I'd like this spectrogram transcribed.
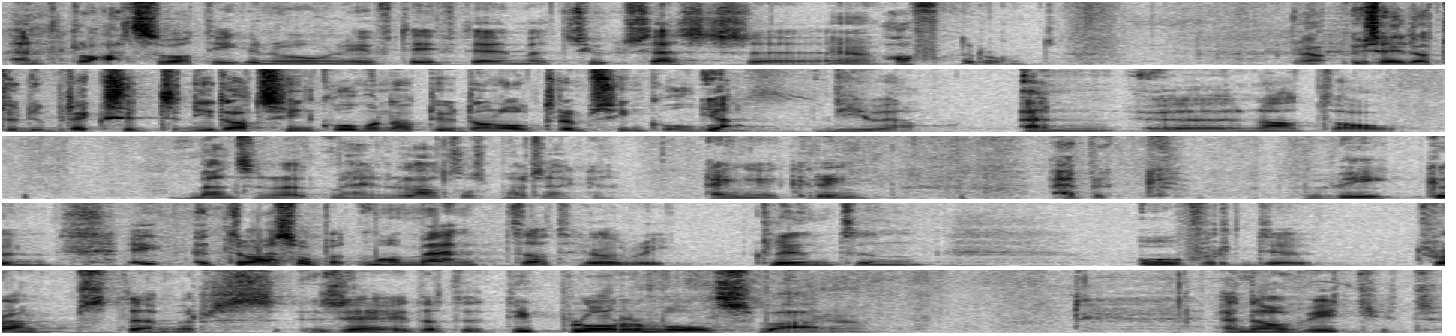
en het laatste wat hij genomen heeft, heeft hij met succes uh, ja. afgerond. Ja, u zei dat u de brexit niet had zien komen, had u Donald Trump zien komen? Ja, die wel. En een aantal mensen uit mijn, laten we maar zeggen, enge kring, heb ik weken. het was op het moment dat Hillary Clinton over de Trump-stemmers zei dat het deplorables waren. En dan weet je het.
